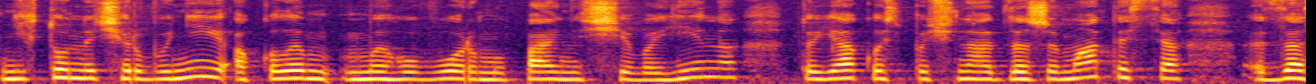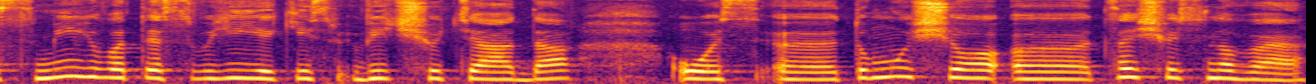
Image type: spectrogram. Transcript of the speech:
ніхто не червоніє, а коли ми говоримо чи вагіна, то якось починають зажиматися, засміювати свої якісь відчуття. Да? Ось, е, тому що е, це щось нове.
